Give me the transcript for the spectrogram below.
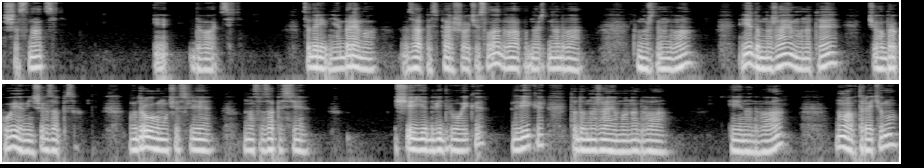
16 і 20. Це дорівнює. Беремо запис першого числа 2 помножити на 2 помножити на 2. І домножаємо на те, чого бракує в інших записах. В другому числі у нас в записі ще є дві двойки, двійки, то домножаємо на 2 і на 2. Ну а в третьому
